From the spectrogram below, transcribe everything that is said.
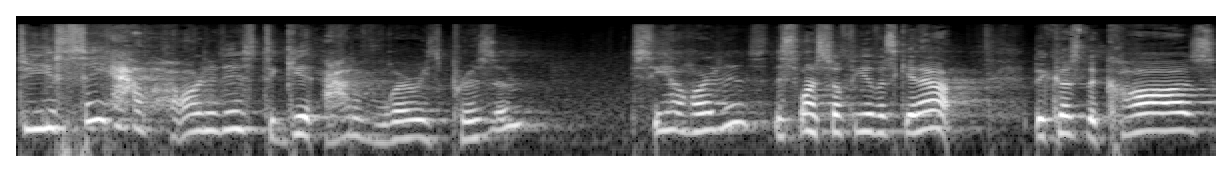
Do you see how hard it is to get out of worry's prison? You see how hard it is? This is why so few of us get out. Because the cause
